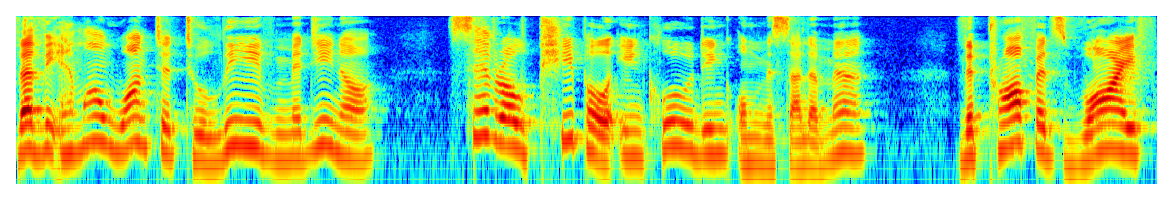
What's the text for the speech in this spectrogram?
that the Imam wanted to leave Medina, several people, including Umm Salama, the Prophet's wife,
